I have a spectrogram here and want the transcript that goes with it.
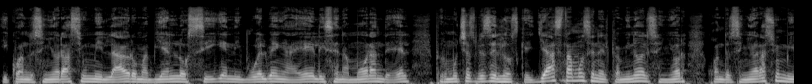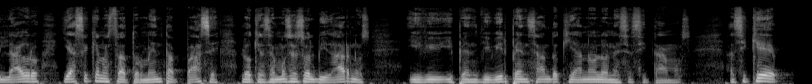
y cuando el Señor hace un milagro, más bien lo siguen y vuelven a Él y se enamoran de Él. Pero muchas veces los que ya estamos en el camino del Señor, cuando el Señor hace un milagro y hace que nuestra tormenta pase, lo que hacemos es olvidarnos y, vivir pensando que ya no lo necesitamos. Así que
